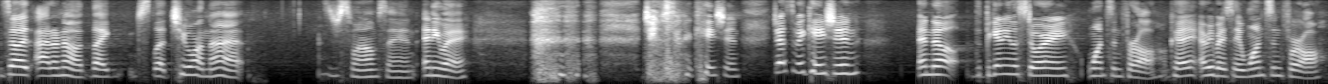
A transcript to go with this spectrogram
So I don't know, like, just let chew on that. That's just what I'm saying. Anyway, justification. Justification and the, the beginning of the story, once and for all, okay? Everybody say once and for all.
